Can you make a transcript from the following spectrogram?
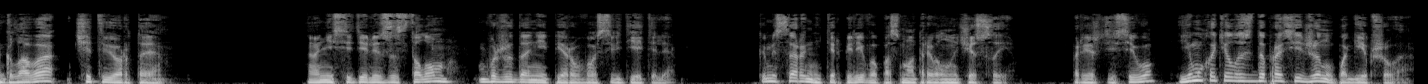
Глава четвертая Они сидели за столом в ожидании первого свидетеля. Комиссар нетерпеливо посматривал на часы. Прежде всего, ему хотелось допросить жену погибшего.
